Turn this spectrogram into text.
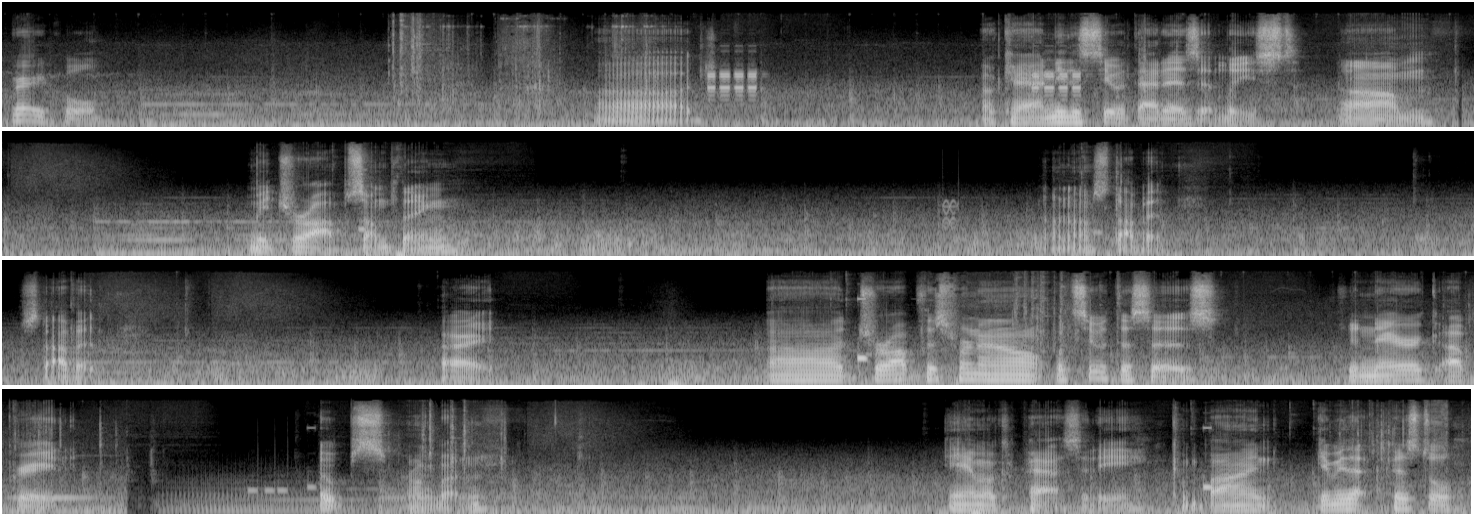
Very cool. Uh, okay, I need to see what that is at least. Um, let me drop something. No, no, stop it. Stop it. All right. Uh, drop this for now. Let's see what this is. Generic upgrade. Oops, wrong button. Ammo capacity. Combined. Give me that pistol.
